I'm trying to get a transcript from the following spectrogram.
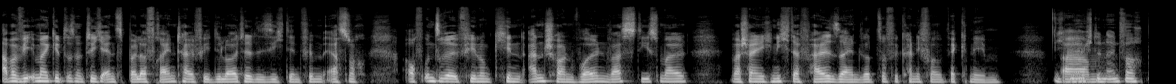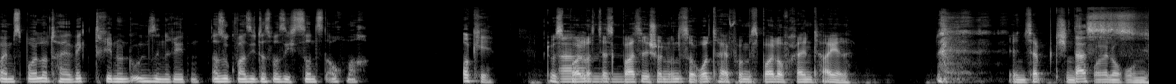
Aber wie immer gibt es natürlich einen spoilerfreien Teil für die Leute, die sich den Film erst noch auf unsere Empfehlung hin anschauen wollen, was diesmal wahrscheinlich nicht der Fall sein wird. So viel kann ich vorwegnehmen. Ich will euch Ähm, dann einfach beim Spoiler-Teil wegdrehen und Unsinn reden. Also quasi das, was ich sonst auch mache. Okay. Du spoilerst Ähm, jetzt quasi schon unser Urteil vom spoilerfreien Teil. Inception-Spoilerung.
